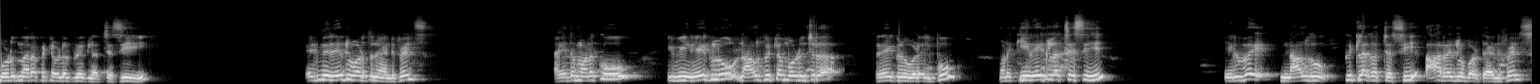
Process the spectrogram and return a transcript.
మూడున్నర ఫిట్ల వెడల్పు రేకులు వచ్చేసి ఎనిమిది రేకులు పడుతున్నాయండి ఫ్రెండ్స్. అయితే మనకు ఇవి రేకులు నాలుగు ఫీట్ల మూడు ఇంచుల రేకులు వెడల్పు. మనకి ఈ రేకులు వచ్చేసి ఇరవై నాలుగు ఫిట్లకు వచ్చేసి ఆరు రేకులు పడతాయండి ఫ్రెండ్స్.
